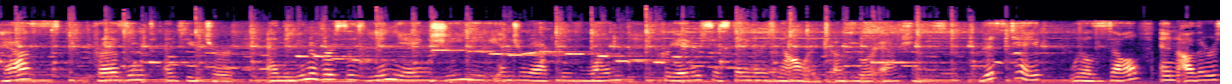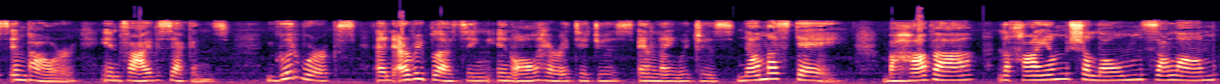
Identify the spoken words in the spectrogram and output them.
past, present, and future, and the universe's yin-yang, shi-yi interactive one creator sustainers knowledge of your actions. This tape will self and others empower in five seconds. Good works and every blessing in all heritages and languages. Namaste. Bahava, L'chaim, Shalom, Salam,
